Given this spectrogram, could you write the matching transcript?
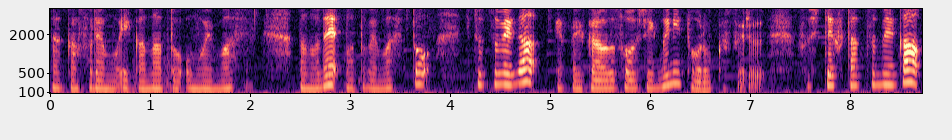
なんかそれもいいかなと思います。なのでまとめますと1つ目がやっぱりクラウドソーシングに登録する。そして2つ目が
